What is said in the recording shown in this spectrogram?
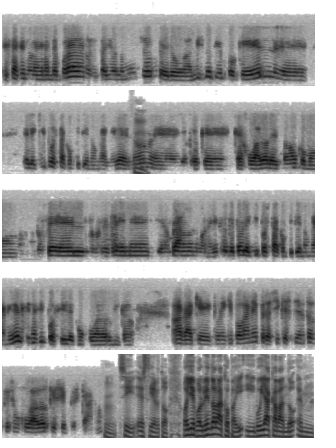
está haciendo una gran temporada, nos está ayudando mucho, pero al mismo tiempo que él, eh, el equipo está compitiendo a un gran nivel, ¿no? Mm. Eh, yo creo que, que jugadores, ¿no? Como Rosell, Tomás Reiner, Brown, bueno, yo creo que todo el equipo está compitiendo a un gran nivel, si no es imposible que un jugador único haga que, que, un equipo gane, pero sí que es cierto que es un jugador que siempre está, ¿no? Mm, sí, es cierto. Oye, volviendo a la Copa, y, y voy acabando, eh,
